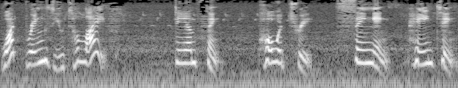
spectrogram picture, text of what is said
what brings you to life? Dancing, poetry, singing, painting,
